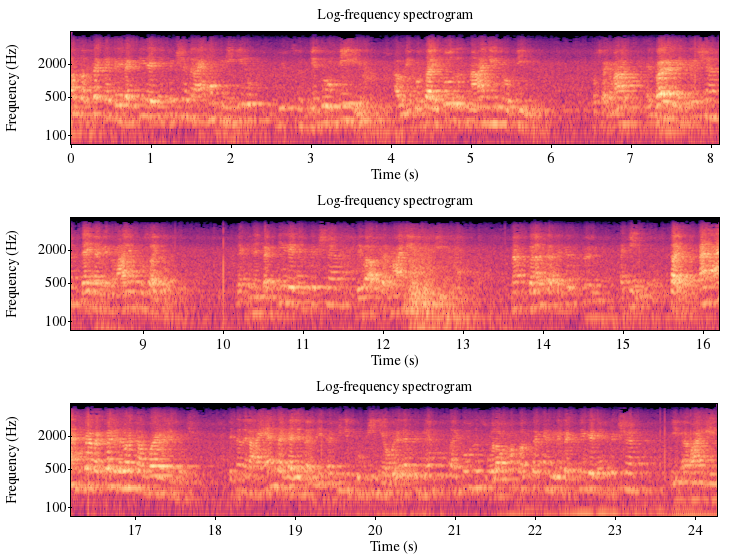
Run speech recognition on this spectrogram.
حصل secondary bacterial infection العيان ممكن يجي له neutrophilia أو leucocytosis معاه neutrophilia بصوا يا جماعة ال viral infection دايما بيبقى معاه lymphocytosis لكن ال bacterial infection بيبقى أكتر معاه neutrophilia نفس الكلام ده كده أكيد. طيب أنا عندي بقى بتكلم دلوقتي عن viral infection اذا العيان ده غالبا بيبقى فيه leucopenia و relative lymphocytosis ولو حصل secondary bacterial infection يبقى معاه إيه؟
